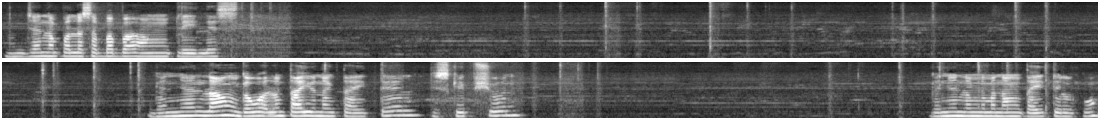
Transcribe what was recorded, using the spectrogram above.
Nandyan lang pala sa baba ang playlist. Ganyan lang, gawa lang tayo ng title, description. Ganyan lang naman ang title ko.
